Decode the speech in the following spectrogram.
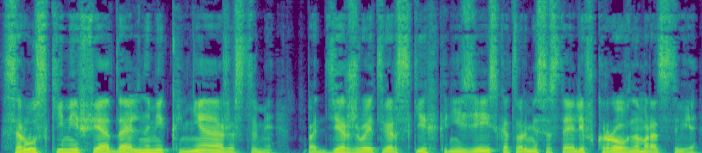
с русскими феодальными княжествами, поддерживая тверских князей, с которыми состояли в кровном родстве,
